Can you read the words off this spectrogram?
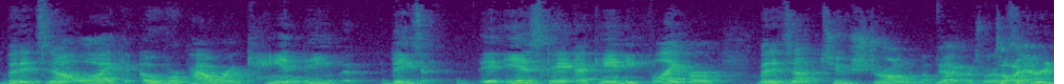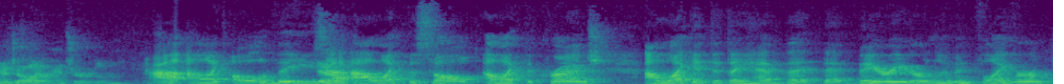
but it's not like overpowering candy. These it is a candy flavor, but it's not too strong of a flavor. Yeah, it's I'm not like saying. you're eating a Jolly Rancher or something. I, I like all of these. Yeah. I, I like the salt. I like the crunch. I like it that they have that, that berry or lemon flavor.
